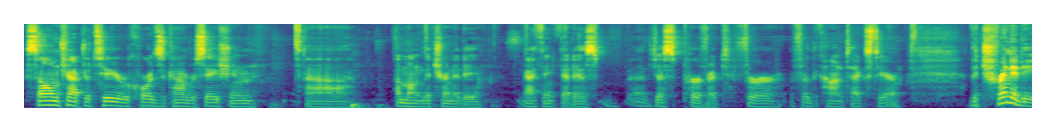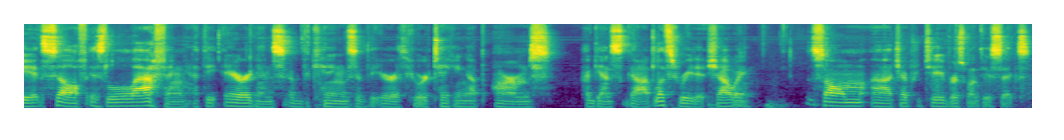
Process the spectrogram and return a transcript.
Psalm chapter 2 records a conversation uh, among the Trinity. I think that is uh, just perfect for, for the context here. The Trinity itself is laughing at the arrogance of the kings of the earth who are taking up arms against God. Let's read it, shall we? Psalm uh, chapter 2, verse 1 through 6.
